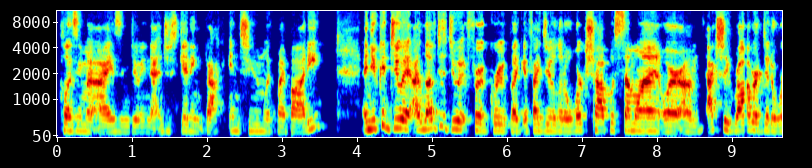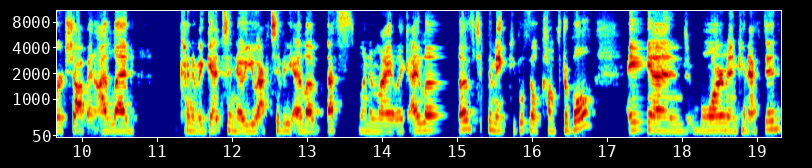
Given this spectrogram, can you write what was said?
closing my eyes and doing that and just getting back in tune with my body. And you could do it. I love to do it for a group. Like if I do a little workshop with someone or um, actually Robert did a workshop and I led kind of a get to know you activity. I love, that's one of my, like, I love to make people feel comfortable and warm and connected.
